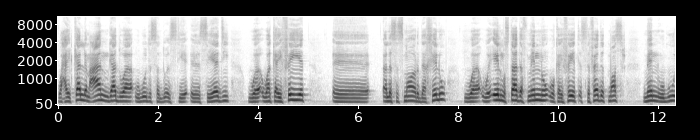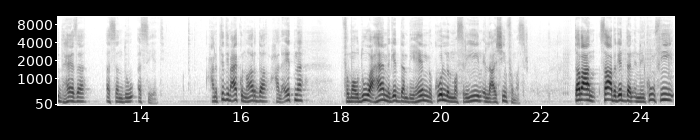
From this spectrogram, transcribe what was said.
وهيتكلم عن جدوى وجود الصندوق السي- السيادي و- وكيفية آه، الاستثمار داخله و- وإيه المستهدف منه وكيفية استفادة مصر من وجود هذا الصندوق السيادي. هنبتدي معاكم النهارده حلقتنا في موضوع هام جدا بيهم كل المصريين اللي عايشين في مصر. طبعا صعب جدا إن يكون في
